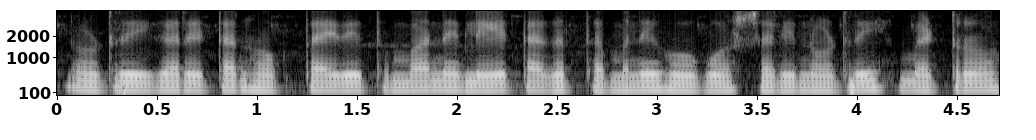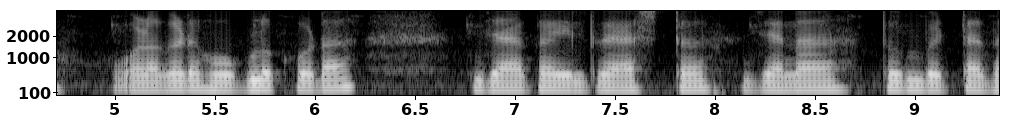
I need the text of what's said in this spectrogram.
ನೋಡ್ರಿ ಈಗ ರಿಟರ್ನ್ ಹೋಗ್ತಾ ಇದ್ದೀವಿ ತುಂಬಾ ಲೇಟ್ ಆಗುತ್ತೆ ಮನೆಗೆ ಹೋಗೋ ಅಷ್ಟರಲ್ಲಿ ನೋಡ್ರಿ. ಮೆಟ್ರೋ ಒಳಗಡೆ ಹೋಗಲು ಕೂಡ ಜಾಗ ಇಲ್ಲರಿ ಅಷ್ಟು ಜನ ತುಂಬಿಟ್ಟದ.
